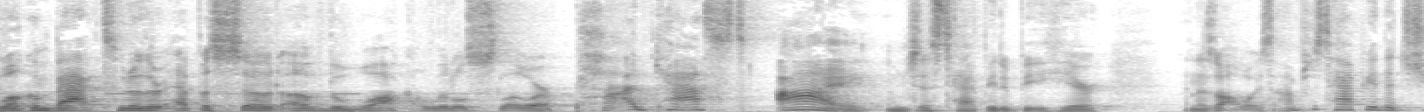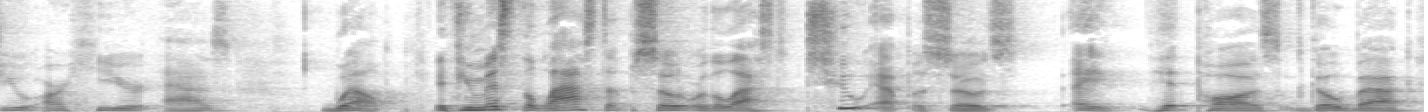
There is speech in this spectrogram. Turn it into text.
Welcome back to another episode of the Walk a Little Slower podcast. I am just happy to be here. And as always, I'm just happy that you are here as well. If you missed the last episode or the last two episodes, hey, hit pause, go back,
